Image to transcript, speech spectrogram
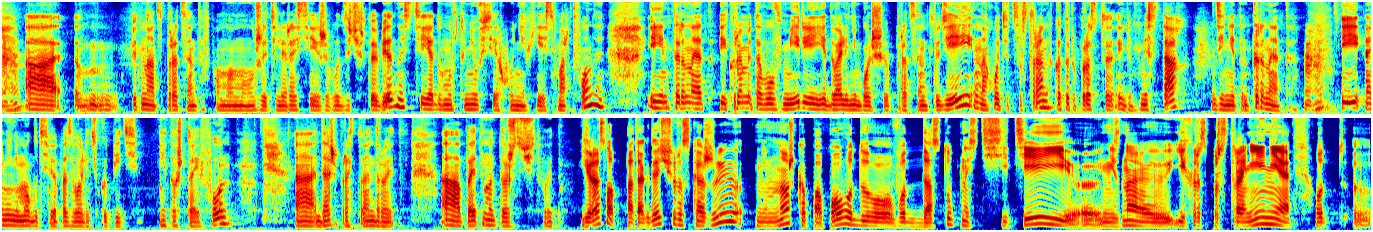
Uh-huh. А 15%, по-моему, у жителей России живут за чертой бедности. Я думаю, что не у всех у них есть смартфоны и интернет. И кроме того, в мире едва ли не больше процент людей находится в странах, которые просто или в местах, где нет интернета. Uh-huh. И они не могут себе позволить купить не то что iPhone, а даже простой Android. А, поэтому это тоже существует. Ярослав, а тогда еще расскажи немножко по поводу вот доступности сетей, э, не знаю, их распространения. Вот э,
